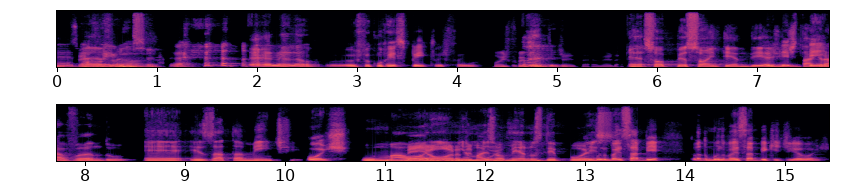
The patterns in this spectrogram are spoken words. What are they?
é, tá é, igual. é, não, não. Hoje foi com respeito. Hoje foi, hoje foi com respeito, é verdade. É, só para o pessoal entender, a gente está gravando é, exatamente hoje. Uma Meia horinha hora mais ou menos depois. Todo mundo vai saber. Todo mundo vai saber que dia é hoje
